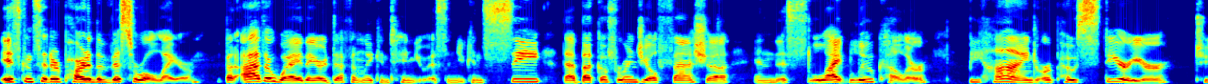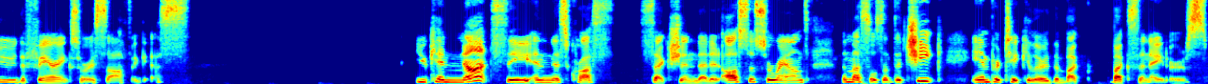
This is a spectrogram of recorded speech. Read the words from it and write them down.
is considered part of the visceral layer. But either way, they are definitely continuous, and you can see that buccopharyngeal fascia in this light blue color behind or posterior to the pharynx or esophagus. You cannot see in this cross section that it also surrounds the muscles of the cheek, in particular the buccinators.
